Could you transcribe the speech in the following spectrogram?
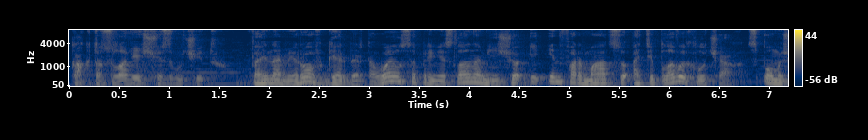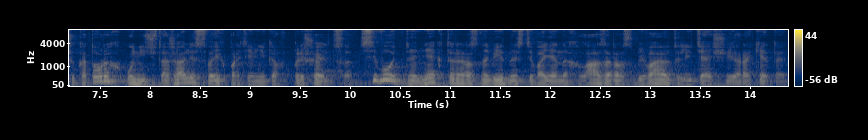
Как-то зловеще звучит. Война миров Герберта Уэллса принесла нам еще и информацию о тепловых лучах, с помощью которых уничтожали своих противников пришельцы. Сегодня некоторые разновидности военных лазеров сбивают летящие ракеты.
